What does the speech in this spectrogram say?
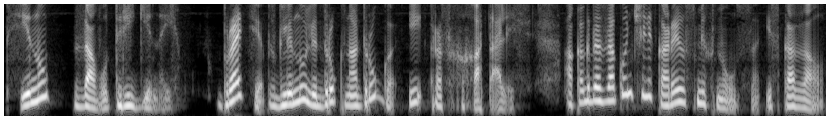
Псину зовут Региной. Братья взглянули друг на друга и расхохотались. А когда закончили, Карей усмехнулся и сказал,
